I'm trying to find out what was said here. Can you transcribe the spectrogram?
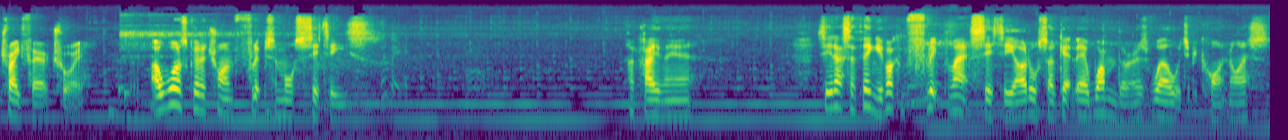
trade fair at Troy. I was going to try and flip some more cities. Okay, there. See, that's the thing. If I can flip that city, I'd also get their wonder as well, which would be quite nice.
